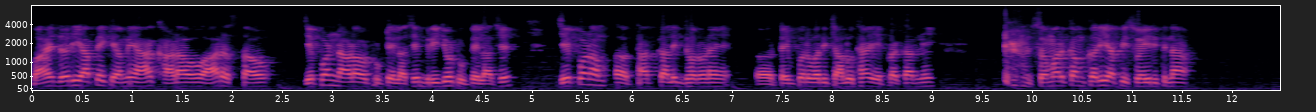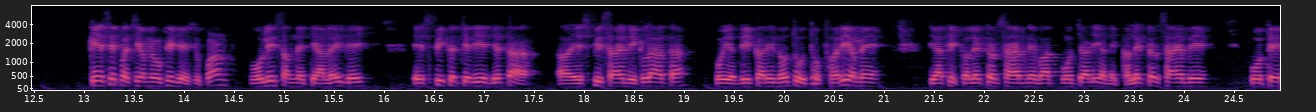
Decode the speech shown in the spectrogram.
બાહેધરી આપે કે અમે આ ખાડાઓ, આ રસ્તાઓ, જે પણ નાળાઓ તૂટેલા છે, બ્રિજો તૂટેલા છે, જે પણ તાત્કાલિક ધોરણે ટેમ્પરરી ચાલુ થાય એ પ્રકારની સમારકામ કરી આપીશું એ રીતના કેસે પછી અમે ઉઠી જઈશું. પણ પોલીસ અમને ત્યાં લઈ ગઈ. એસપી કચેરીએ જતા એસપી સાહેબ એકલા હતા. કોઈ અધિકારી નહોતું. તો ફરી અમે ત્યાંથી કલેક્ટર સાહેબને વાત પહોંચાડી અને કલેક્ટર સાહેબે પોતે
